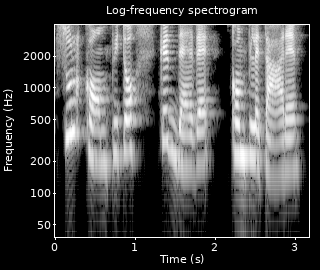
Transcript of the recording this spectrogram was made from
sul compito che deve completare.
